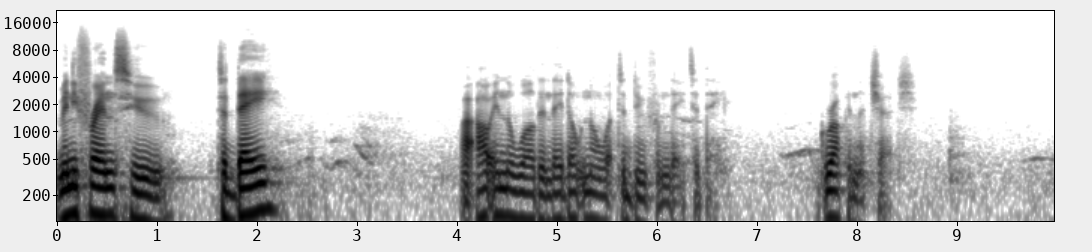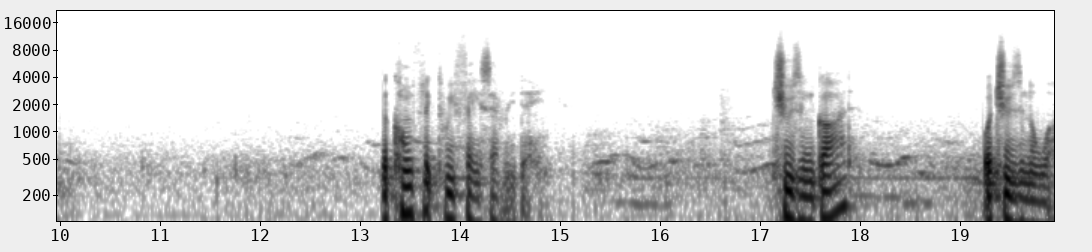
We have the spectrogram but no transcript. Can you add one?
Many friends who today are out in the world and they don't know what to do from day to day grew up in the church. The conflict we face every day choosing God or choosing the world.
